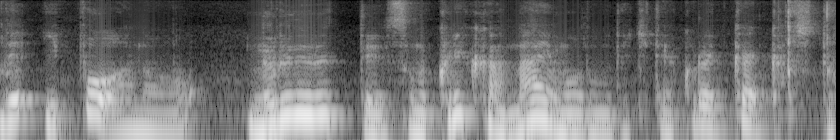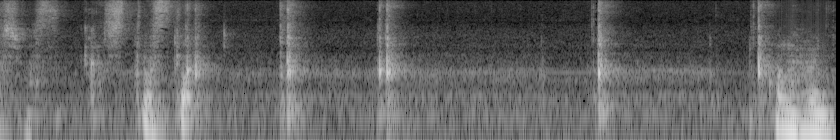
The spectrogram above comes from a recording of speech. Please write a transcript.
で一方あのぬるぬるっていうそのクリック感がないモードもできてこれを一回カチッと押します。カチッと押すとこんな風に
